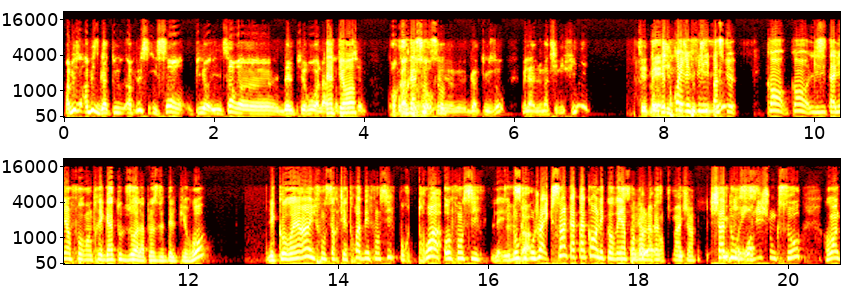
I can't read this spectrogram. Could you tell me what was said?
En plus, en plus, Gattuso, en plus il sort, il euh, Del Piero à la Del Piero. 60e. Pour Gattuso. Euh, Gattuso. Mais là, le match, il est fini. C'est Mais titre, pourquoi il est fini? Parce que quand, quand les Italiens font rentrer Gattuso à la place de Del Piero, les Coréens, ils font sortir trois défensifs pour trois offensifs. Et donc, ça. ils vont jouer avec cinq attaquants, les Coréens, pendant le reste du match. Hein. Chadouri, trois- Lee Chung-so, Hwang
